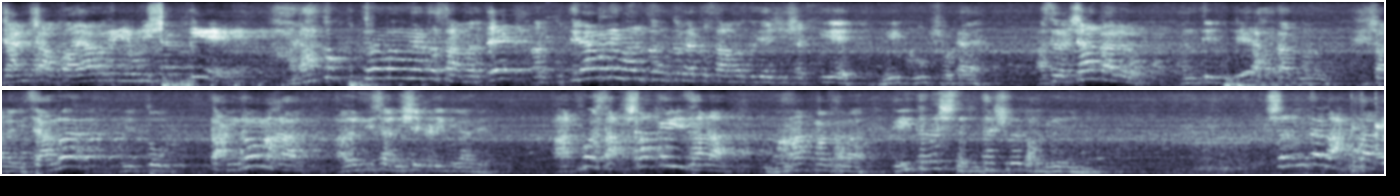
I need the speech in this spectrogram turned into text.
ज्यांच्या पायामध्ये एवढी शक्ती आहे हाडाचं पुत्र बनवण्याचं सामर्थ्य आणि कुत्र्यामध्ये माणसं उठवण्याचं सामर्थ्य द्यायची शक्ती आहे. मी खूप छोटा आहे. असं लक्षात आलं. आणि ते कुठे राहतात म्हणून शिष्याला विचारलं? आणि तो तांडव महाराज आळंदीच्या दिशेकडे निघाले. आत्मसाक्षात्कारी झाला. महात्मा झाला. तरी त्याला संताशिवाय भागलं नाही. संत लागतात.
